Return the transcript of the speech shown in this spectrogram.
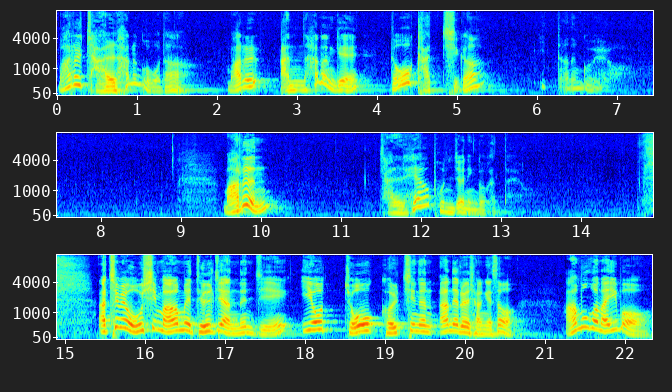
말을 잘 하는 것보다 말을 안 하는 게 더 가치가 있다는 거예요. 말은 잘해야 본전인 것 같아요. 아침에 옷이 마음에 들지 않는지 이옷저 걸치는 아내를 향해서 아무거나 입어.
